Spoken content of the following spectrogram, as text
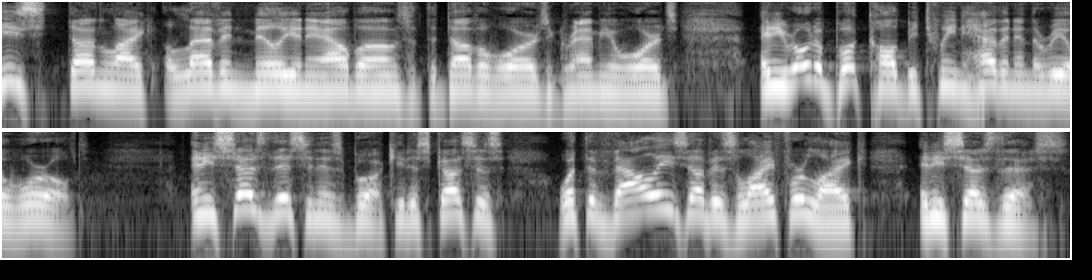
he's done like 11 million albums at the Dove Awards and Grammy Awards. And he wrote a book called Between Heaven and the Real World. And he says this in his book. He discusses what the valleys of his life were like, and he says this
